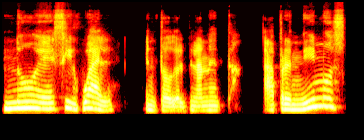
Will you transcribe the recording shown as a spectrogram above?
no es igual en todo el planeta. Aprendimos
